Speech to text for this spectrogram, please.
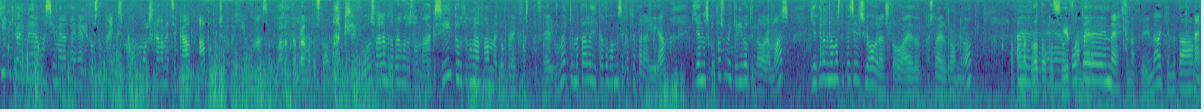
Γενικά η μέρα μας σήμερα θα είναι λίγο στο τρέξιμο. Μόλις κάναμε check out από το ξενοδοχείο μας. Βάλαμε τα πράγματα στο αμάξι. Ακριβώς, βάλαμε τα πράγματα στο αμάξι. Τώρα θα πάμε να φάμε το breakfast που θέλουμε και μετά λογικά θα πάμε σε κάποια παραλία για να σκοτώσουμε και λίγο την ώρα μας. Γιατί πρέπει να είμαστε 4 η ώρα στο, αερο, στο αεροδρόμιο. Θα πάμε Ε, πρώτα όπως ήρθαμε Οπότε, ναι. στην Αθήνα και μετά Ναι.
